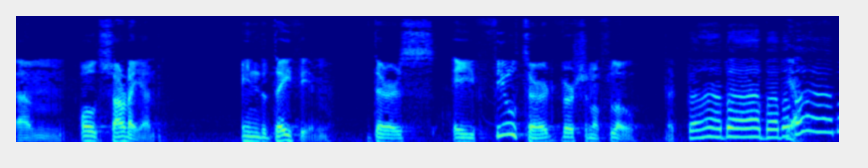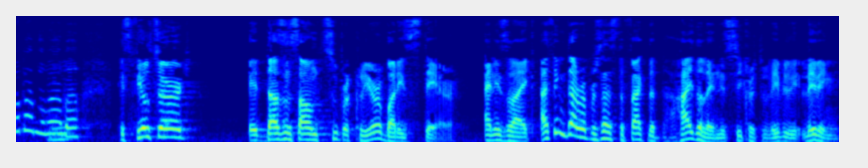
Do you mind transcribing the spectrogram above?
um, old Sharlayan, in the day theme, there's a filtered version of flow. Like, ba, ba, ba, ba, Yeah. ba, ba, ba, ba, ba. It's filtered. It doesn't sound super clear, but it's there. And it's like, I think that represents the fact that Hydaelyn is secretly li- living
